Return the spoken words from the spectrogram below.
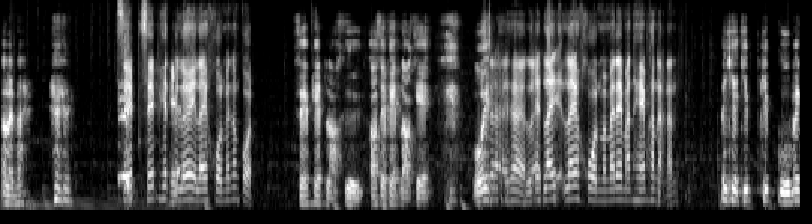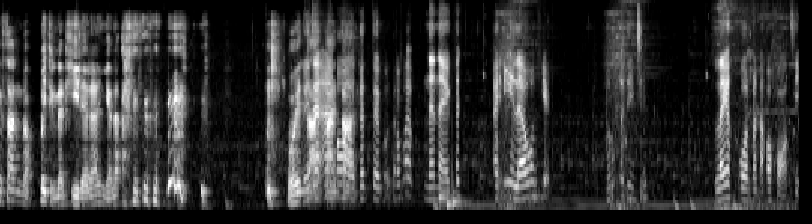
อะไรนะ เซฟเซฟเฮดไปเลยไลฟ์โคนไม่ต้องกด เซฟเพชรเหรอคือเอาเซฟเพชรเหรอโอเคโอ้ยใช่ใช่ไลฟ์ไลฟ์ไลฟ์โคนมันไม่ได้มัดแฮมขนาดนั้นไอ้เคคลิปคลิปกูแม่งสั้นแบบไม่ถึงนาทีเลยนะอย่างเงี้ยนะโอ้ยหรือตายจะตายเอาตายก็แต่แต่ว่าไหนๆก็ไอ้นี่แล้วก็เก็บรู้ก็จริงๆไล่คนมันเอาของสี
